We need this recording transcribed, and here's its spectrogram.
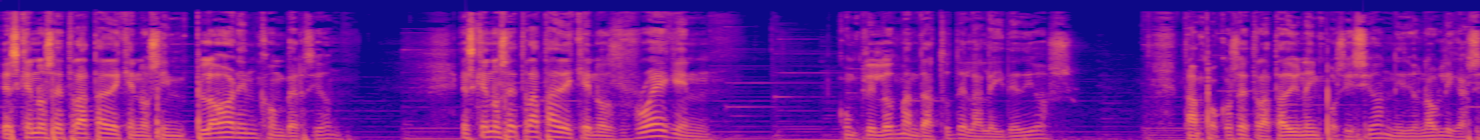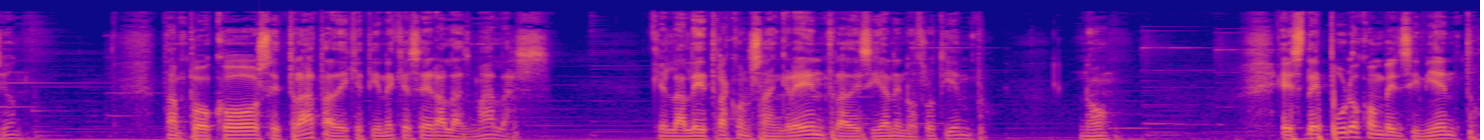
Es que no se trata de que nos imploren conversión. Es que no se trata de que nos rueguen cumplir los mandatos de la ley de Dios. Tampoco se trata de una imposición ni de una obligación. Tampoco se trata de que tiene que ser a las malas, que la letra con sangre entra, decían en otro tiempo. No. Es de puro convencimiento,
